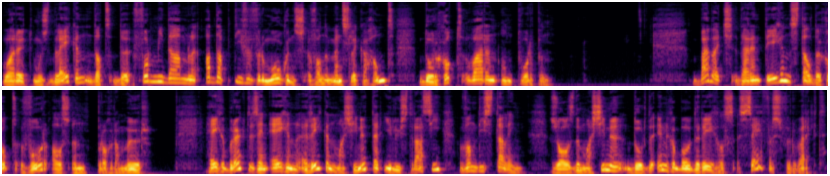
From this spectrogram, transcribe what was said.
waaruit moest blijken dat de formidabele adaptieve vermogens van de menselijke hand door God waren ontworpen. Babbage daarentegen stelde God voor als een programmeur. Hij gebruikte zijn eigen rekenmachine ter illustratie van die stelling, zoals de machine door de ingebouwde regels cijfers verwerkt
